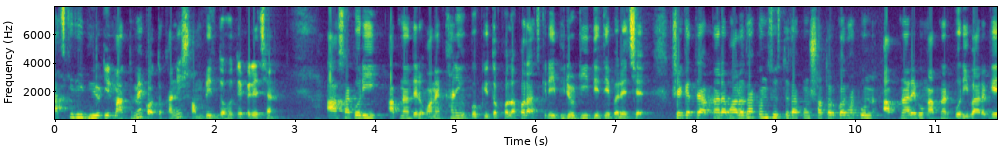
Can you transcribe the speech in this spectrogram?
আজকের এই ভিডিওটির মাধ্যমে কতখানি সমৃদ্ধ হতে পেরেছেন। আশা করি আপনাদের অনেকখানি উপকৃত ফলাফল আজকের এই ভিডিওটি দিতে পেরেছে। সেক্ষেত্রে আপনারা ভালো থাকুন, সুস্থ থাকুন, সতর্ক থাকুন। আপনার এবং আপনার পরিবারকে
